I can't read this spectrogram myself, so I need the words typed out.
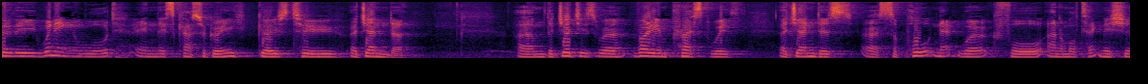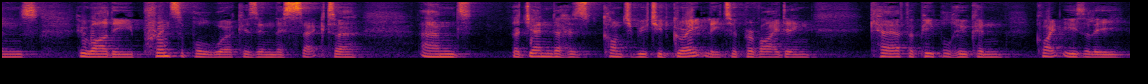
So the winning award in this category goes to Agenda. Um, the judges were very impressed with Agenda's uh, support network for animal technicians who are the principal workers in this sector and Agenda has contributed greatly to providing care for people who can quite easily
